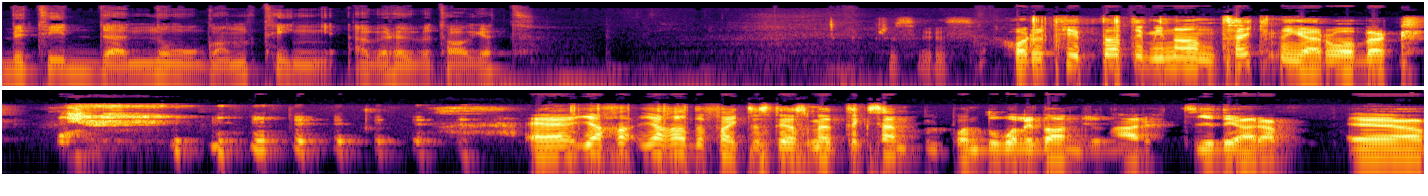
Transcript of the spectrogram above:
betydde någonting överhuvudtaget. Precis. Har du tittat i mina anteckningar, Robert? eh, jag, jag, hade faktiskt det som ett exempel på en dålig dungeon här tidigare. Eh,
